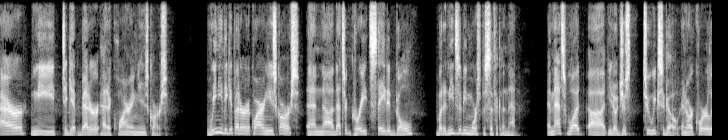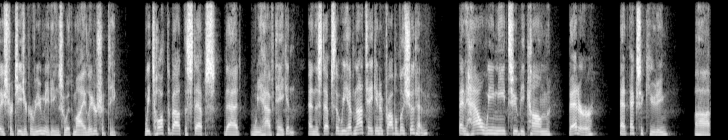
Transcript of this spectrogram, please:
our need to get better at acquiring used cars. We need to get better at acquiring used cars, and uh, that's a great stated goal, but it needs to be more specific than that. And that's what uh, you know. Just two weeks ago, in our quarterly strategic review meetings with my leadership team, we talked about the steps that we have taken and the steps that we have not taken and probably should have, and how we need to become better at executing uh,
